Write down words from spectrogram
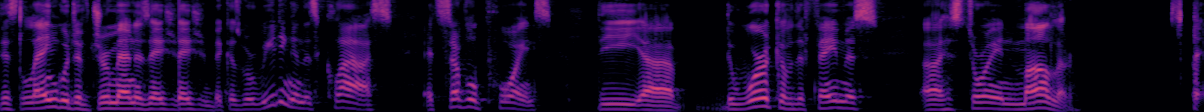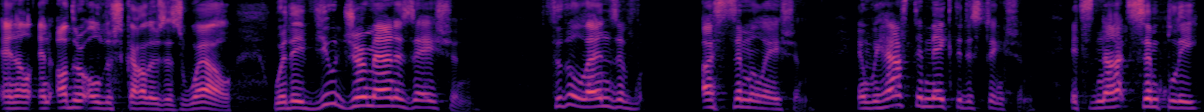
this language of Germanization because we're reading in this class at several points the, uh, the work of the famous uh, historian Mahler and, and other older scholars as well, where they view Germanization through the lens of assimilation. And we have to make the distinction. It's not simply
